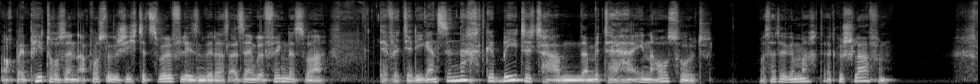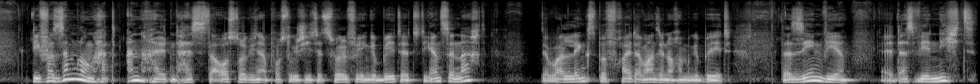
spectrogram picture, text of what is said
Auch bei Petrus in Apostelgeschichte 12 lesen wir das, als er im Gefängnis war. Der wird ja die ganze Nacht gebetet haben, damit der Herr ihn rausholt. Was hat er gemacht? Er hat geschlafen. Die Versammlung hat anhaltend, heißt es da ausdrücklich in Apostelgeschichte 12, für ihn gebetet. Die ganze Nacht. Der war längst befreit, da waren sie noch im Gebet. Da sehen wir, äh, dass wir nicht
